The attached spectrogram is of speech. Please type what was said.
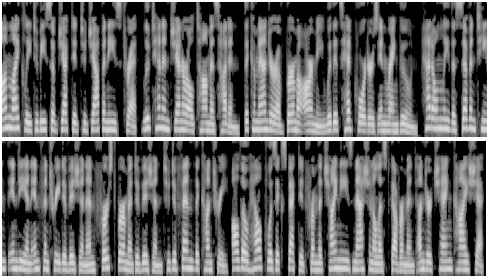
Unlikely to be subjected to Japanese threat, Lieutenant General Thomas Hutton, the commander of Burma Army with its headquarters in Rangoon, had only the 17th Indian Infantry Division and 1st Burma Division to defend the country, although help was expected from the Chinese nationalist government under Chiang Kai-shek.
